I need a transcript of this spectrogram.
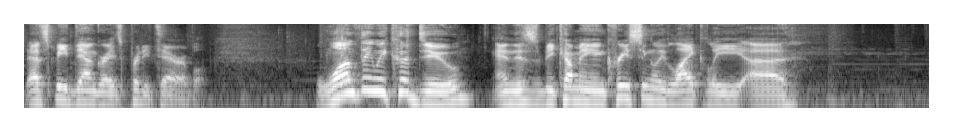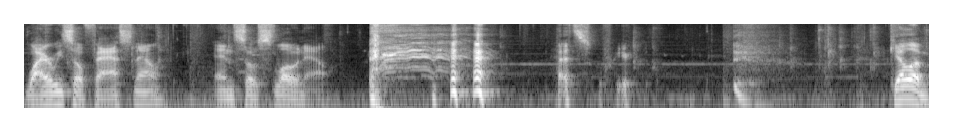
That speed downgrade's pretty terrible. One thing we could do, and this is becoming increasingly likely, uh, why are we so fast now? And so slow now? That's weird. Kill him.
